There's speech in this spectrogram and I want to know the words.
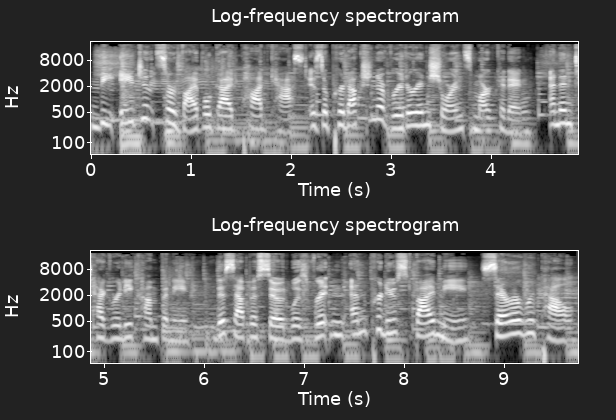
The Agent Survival Guide podcast is a production of Ritter Insurance Marketing, an integrity company. This episode was written and produced by me, Sarah Rueppel,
